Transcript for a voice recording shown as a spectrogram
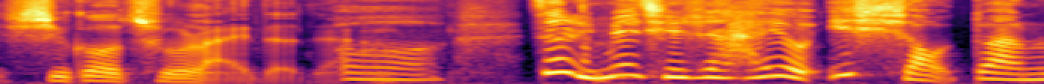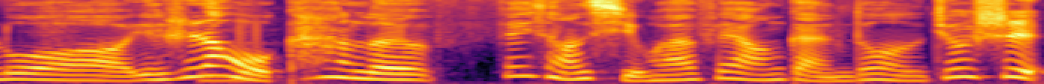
虚构出来的这样。哦，这里面其实还有一小段落，也是让我看了非常喜欢、非常感动的，就是。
